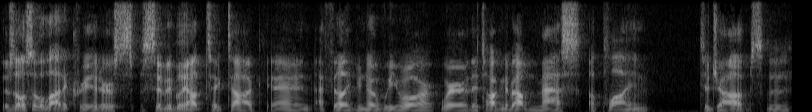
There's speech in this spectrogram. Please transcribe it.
There's also a lot of creators, specifically on TikTok, and I feel like you know who you are, where they're talking about mass applying to jobs. Mm.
